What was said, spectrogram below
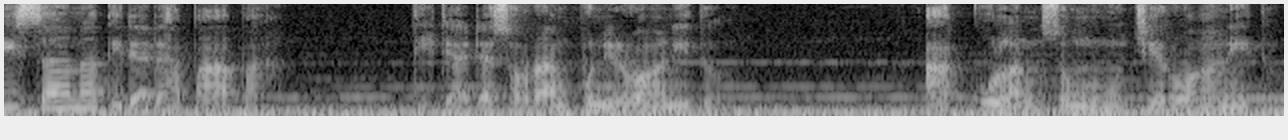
di sana tidak ada apa-apa. Tidak ada seorang pun di ruangan itu. Aku langsung mengunci ruangan itu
